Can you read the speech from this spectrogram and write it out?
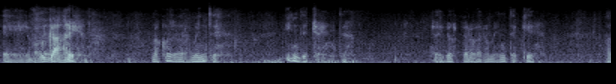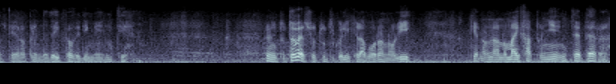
e volgari. Una cosa veramente indecente. Cioè io spero veramente che Altero prenda dei provvedimenti, tutto verso tutti quelli che lavorano lì, che non hanno mai fatto niente per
